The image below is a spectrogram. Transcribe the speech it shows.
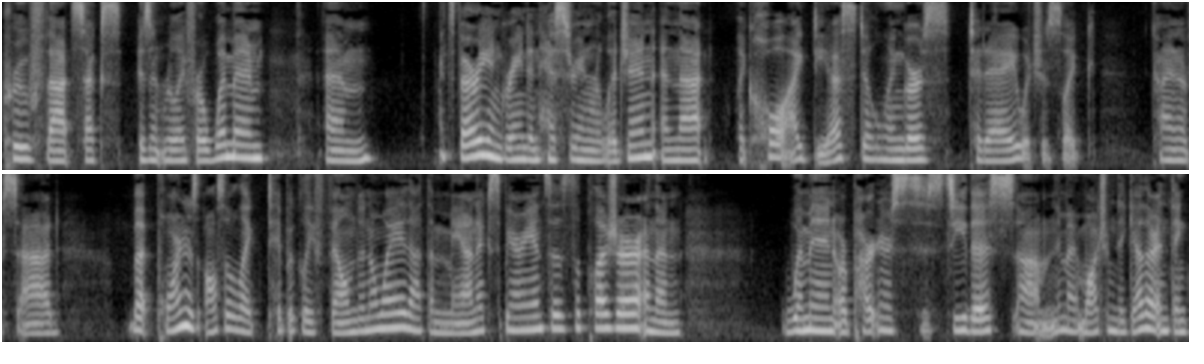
proof that sex isn't really for women. And it's very ingrained in history and religion and that like whole idea still lingers today which is like kind of sad but porn is also like typically filmed in a way that the man experiences the pleasure and then women or partners see this um, they might watch them together and think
